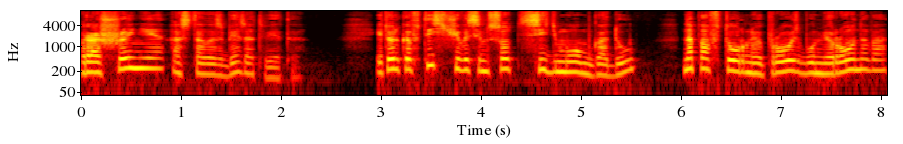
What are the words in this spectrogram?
Прошение осталось без ответа. И только в 1807 году на повторную просьбу Миронова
